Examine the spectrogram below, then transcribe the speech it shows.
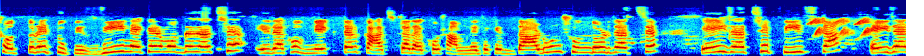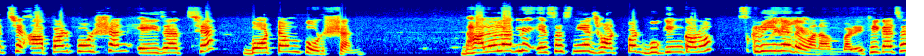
সত্তরের টু পিস ভি নেকের মধ্যে যাচ্ছে। এই দেখো নেকটার কাজটা দেখো, সামনে থেকে দারুণ সুন্দর যাচ্ছে। এই যাচ্ছে পিসটা এই যাচ্ছে আপার পোর্শন এই যাচ্ছে বটম পোর্শন ভালো লাগলে এসএস নিয়ে ঝটপট বুকিং করো স্ক্রিনে দেওয়া নাম্বারে ঠিক আছে?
